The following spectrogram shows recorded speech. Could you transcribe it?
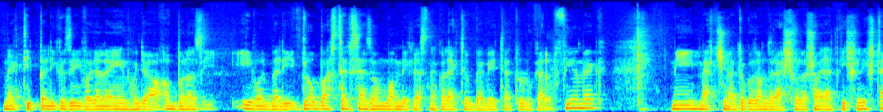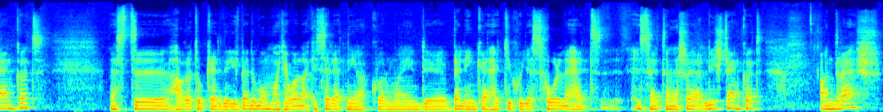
Megtippelik az évad elején, hogy a, abban az évadbeli blockbuster szezonban még lesznek a legtöbb bevételt produkáló filmek. Mi megcsináltuk az Andrással a saját kis listánkat. Ezt hallgatók kedvé is bedobom, hogyha valaki szeretné, akkor majd belinkelhetjük, hogy ezt hol lehet összeállítani a saját listánkat. András,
